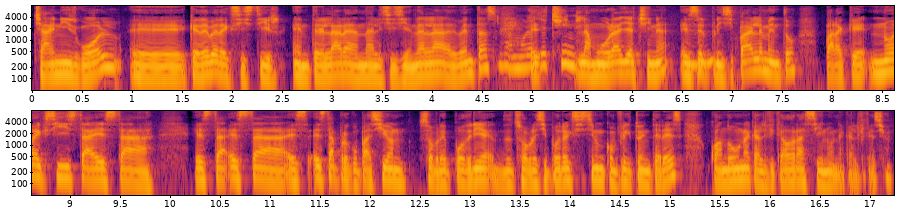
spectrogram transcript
Chinese Wall eh, que debe de existir entre el área de análisis y el área de ventas. La muralla eh, china. La muralla china es el principal elemento para que no exista esta, esta, esta, esta preocupación sobre, podría, sobre si podría existir un conflicto de interés cuando una calificadora sin una calificación.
